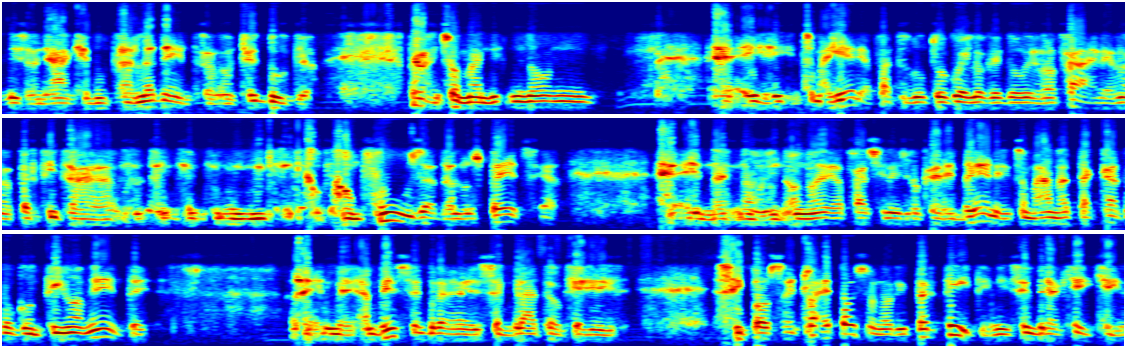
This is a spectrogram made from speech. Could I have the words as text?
bisogna anche buttarla dentro, non c'è dubbio, però insomma non, eh, insomma, ieri ha fatto tutto quello che doveva fare, una partita confusa dallo Spezia, eh, no, non era facile giocare bene, insomma hanno attaccato continuamente. Eh, a me sembra, è sembrato che si possa, cioè, e poi sono ripartiti, mi sembra che, che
